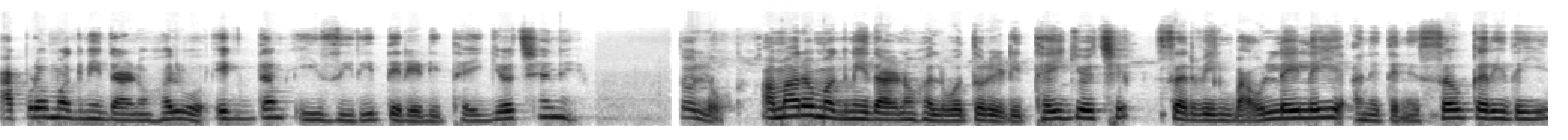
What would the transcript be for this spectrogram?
આપણો મગની દાળનો હલવો એકદમ ઇઝી રીતે રેડી થઈ ગયો છે ને? તો લો, અમારો મગની દાળનો હલવો તો રેડી થઈ ગયો છે. સર્વિંગ બાઉલ લઈ લઈએ અને તેને સર્વ કરી દઈએ.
